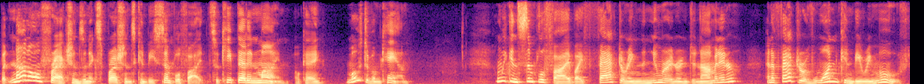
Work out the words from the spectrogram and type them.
But not all fractions and expressions can be simplified, so keep that in mind, okay? Most of them can. And we can simplify by factoring the numerator and denominator, and a factor of 1 can be removed.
